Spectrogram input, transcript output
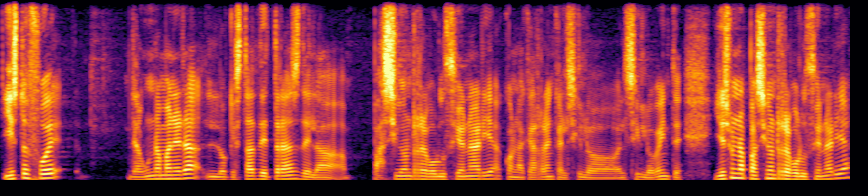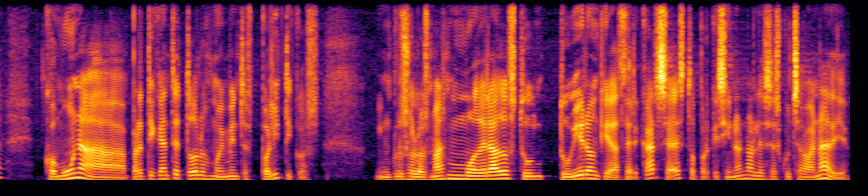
Y esto fue, de alguna manera, lo que está detrás de la pasión revolucionaria con la que arranca el siglo, el siglo XX. Y es una pasión revolucionaria común a prácticamente todos los movimientos políticos. Incluso los más moderados tuvieron que acercarse a esto, porque si no, no les escuchaba nadie.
